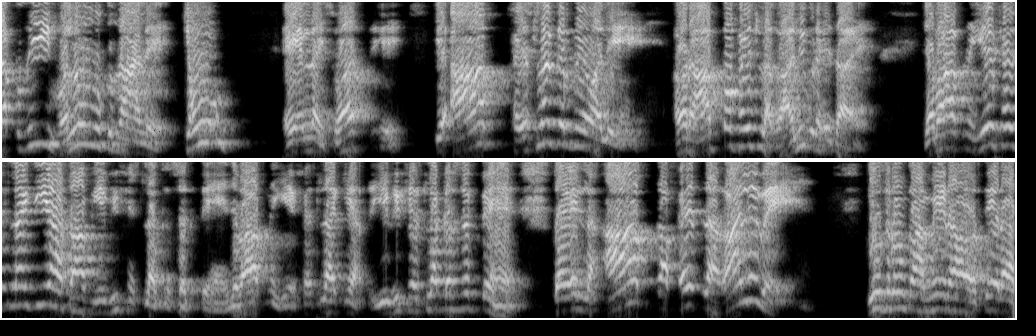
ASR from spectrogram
تقضی ولو نقض علیہ کیوں؟ اے اللہ، اس واسطے کہ آپ فیصلہ کرنے والے ہیں اور آپ کا فیصلہ غالب رہتا ہے۔ جب آپ نے یہ فیصلہ کیا تو آپ یہ بھی فیصلہ کر سکتے ہیں۔ جب آپ نے یہ فیصلہ کیا تو یہ بھی فیصلہ کر سکتے ہیں۔ تو آپ کا فیصلہ غالب ہے۔ دوسروں کا، میرا اور تیرا،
